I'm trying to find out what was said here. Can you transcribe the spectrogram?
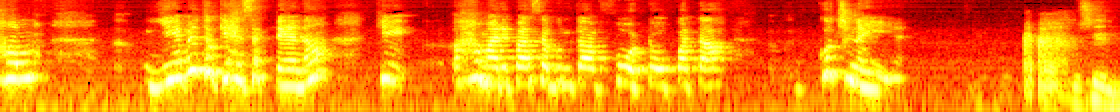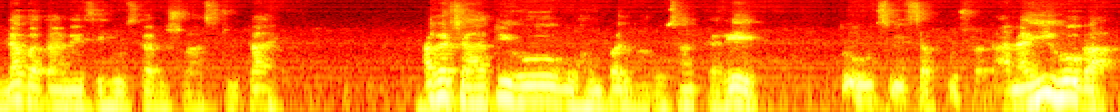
हम ये भी तो कह सकते हैं ना कि हमारे पास अब उनका फ़ोटो पता कुछ नहीं है। उसे न बताने से ही उसका विश्वास टूटा है। अगर चाहती हो वो हम पर भरोसा करे तो उसे सब कुछ बताना ही होगा।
